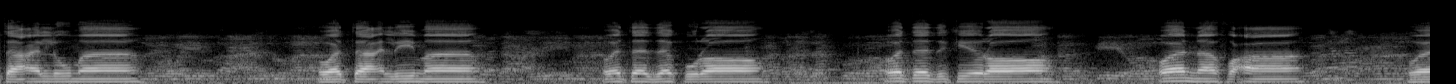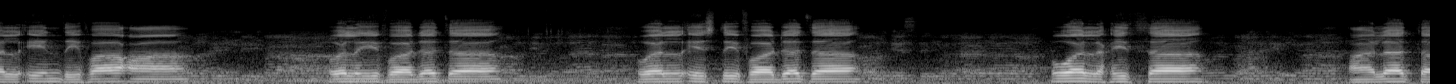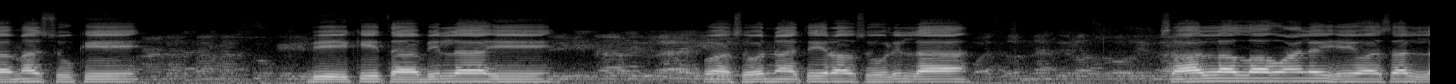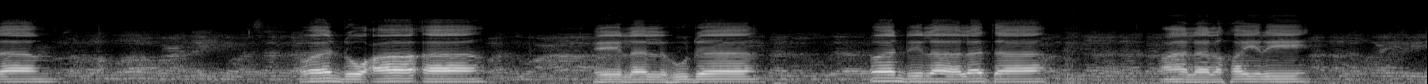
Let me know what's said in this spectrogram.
ta'alluma wa ta'lima wa tadhakura wa tadhkira wa naf'a wal intifa'a wal ifadata wal istifadata wal hitha على التمسك بكتاب الله وسنة رسول الله صلى الله عليه وسلم والدعاء إلى الهدى والدلالة على الخير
